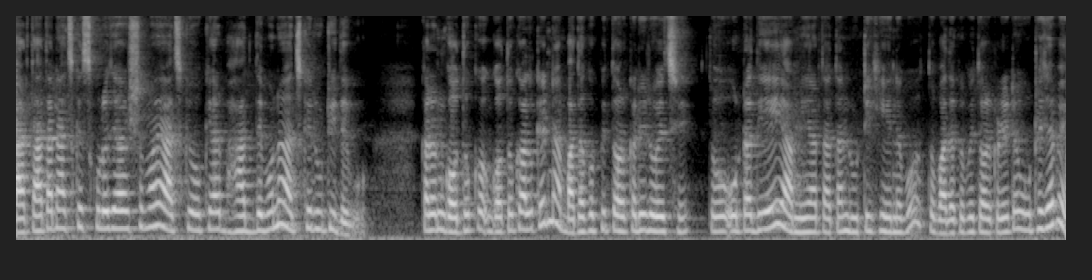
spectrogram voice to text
আর তাতান আজকে স্কুলে যাওয়ার সময় আজকে ওকে আর ভাত দেবো না, আজকে রুটি দেবো। কারণ গত গতকালকে না বাঁধাকপির তরকারি রয়েছে, তো ওটা দিয়েই আমি আর তাতান রুটি খেয়ে নেব। তো বাঁধাকপির তরকারিটা উঠে যাবে,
